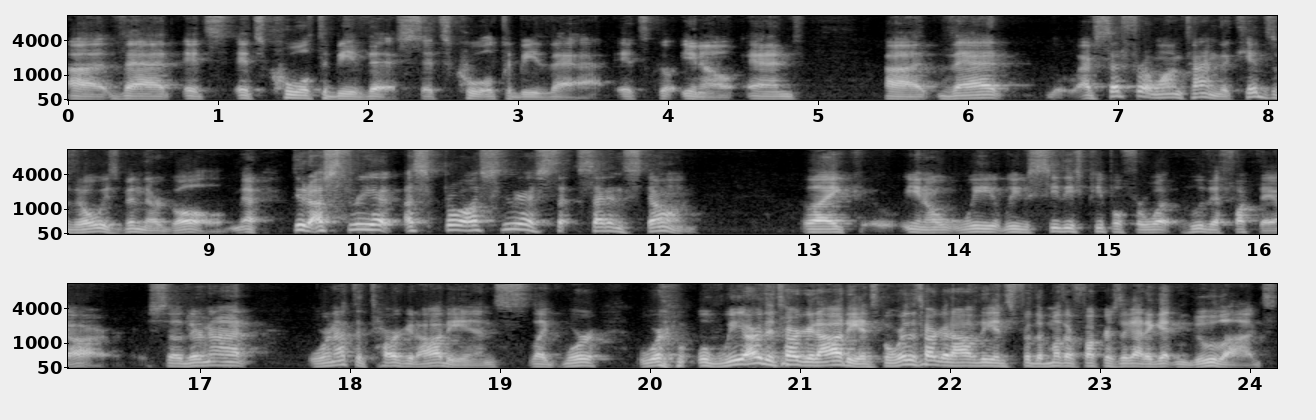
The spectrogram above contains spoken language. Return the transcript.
uh, that it's it's cool to be this, it's cool to be that, it's you know, and uh, that I've said for a long time, the kids have always been their goal. Dude, us three, us bro, us three are set in stone. Like you know, we we see these people for what who the fuck they are. So they're not. We're not the target audience. Like we're we're we are the target audience, but we're the target audience for the motherfuckers that got to get in gulags.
